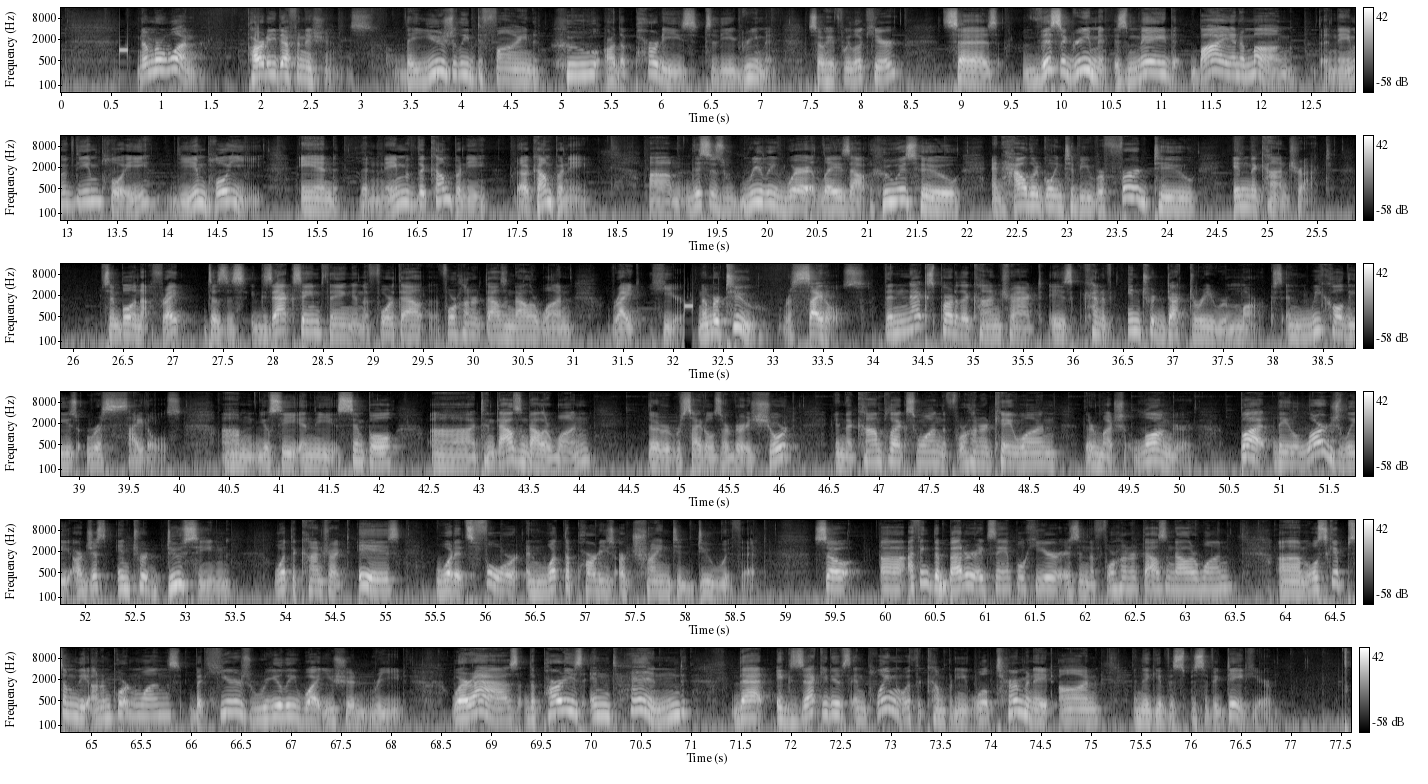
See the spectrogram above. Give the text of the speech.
Number one, party definitions they usually define who are the parties to the agreement. So if we look here, it says this agreement is made by and among the name of the employee, the employee, and the name of the company, the company. Um, this is really where it lays out who is who and how they're going to be referred to in the contract. Simple enough, right? Does this exact same thing in the $400,000 one right here. Number two, recitals. The next part of the contract is kind of introductory remarks, and we call these recitals. Um, you'll see in the simple uh, $10,000 one, the recitals are very short. In the complex one, the 400K one, they're much longer. But they largely are just introducing what the contract is, what it's for, and what the parties are trying to do with it. So uh, I think the better example here is in the $400,000 one. Um, we'll skip some of the unimportant ones, but here's really what you should read. Whereas the parties intend that executives' employment with the company will terminate on, and they give a specific date here.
